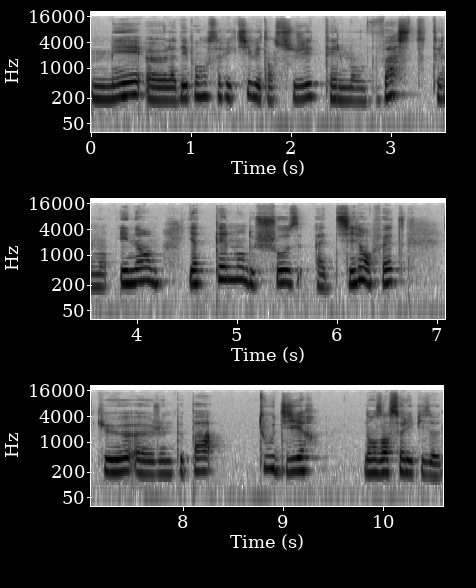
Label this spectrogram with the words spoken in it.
Mais euh, la dépendance affective est un sujet tellement vaste, tellement énorme, il y a tellement de choses à dire en fait que je ne peux pas tout dire dans un seul épisode.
